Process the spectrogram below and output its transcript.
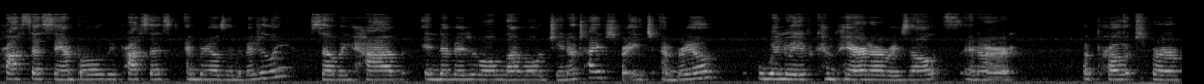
process samples, we process embryos individually. So we have individual level genotypes for each embryo. When we've compared our results and our approach for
